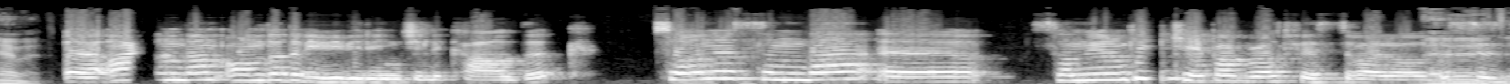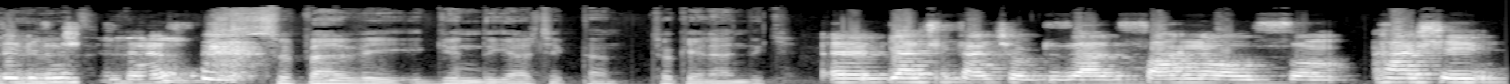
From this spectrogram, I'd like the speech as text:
Evet. Ee, ardından onda da bir birincilik aldık. Sonrasında e, sanıyorum ki K-Pop World Festival oldu. Evet, Siz de evet, bizim evet. Süper bir gündü gerçekten. Çok eğlendik. Evet, gerçekten çok güzeldi. Sahne olsun. Her şey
